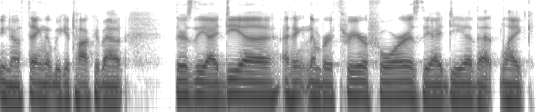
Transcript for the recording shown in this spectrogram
you know, thing that we could talk about. There's the idea, I think number three or four is the idea that like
